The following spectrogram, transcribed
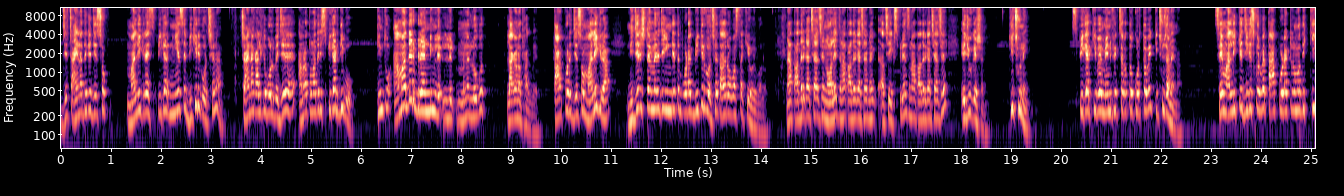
যে চায়না থেকে যেসব মালিকরা স্পিকার নিয়ে এসে বিক্রি করছে না? চায়না কালকে বলবে যে, আমরা তোমাদের স্পিকার দিব। কিন্তু আমাদের ব্র্যান্ডিং মানে লোগো লাগানো থাকবে। তারপরে যেসব মালিকরা নিজের স্ট্যাম্পের যে ইন্ডিয়াতে প্রোডাক্ট বিক্রি করছে, তাদের অবস্থা কী হবে বলো? না তাদের কাছে আছে নলেজ না তাদের কাছে আছে এক্সপিরিয়েন্স না তাদের কাছে আছে এডুকেশন কিছু নেই। স্পিকার কীভাবে ম্যানুফ্যাকচার তো করতে হবে কিছু জানে না। সে মালিককে জিজ্ঞেস করবে তার প্রোডাক্টের মধ্যে কি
